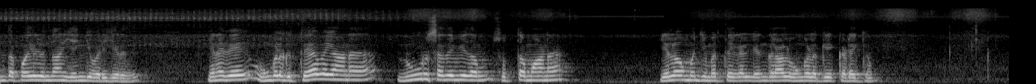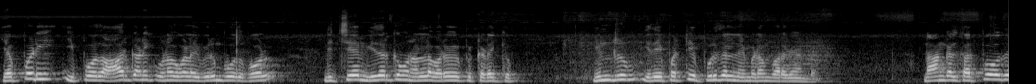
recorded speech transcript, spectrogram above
இந்த பகுதியிலும் தான் இயங்கி வருகிறது. எனவே உங்களுக்கு தேவையான நூறு சதவீதம் சுத்தமான இலவ மஞ்சு மெத்தைகள் எங்களால் உங்களுக்கு கிடைக்கும். எப்படி இப்போது ஆர்கானிக் உணவுகளை விரும்புவது போல் நிச்சயம் இதற்கும் நல்ல வரவேற்பு கிடைக்கும். இன்றும் இதை பற்றிய புரிதல் நம்மிடம் வர வேண்டும். நாங்கள் தற்போது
